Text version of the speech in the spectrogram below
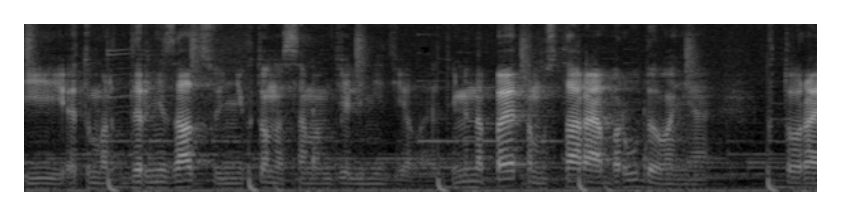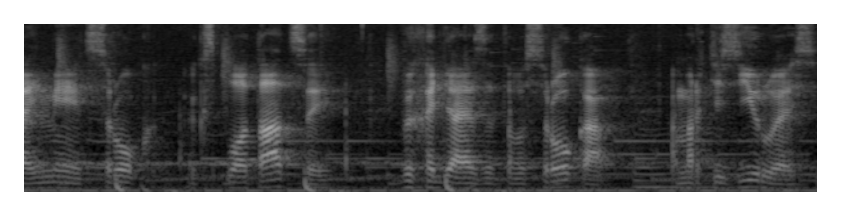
и эту модернизацию никто на самом деле не делает. Именно поэтому старое оборудование, которое имеет срок эксплуатации, выходя из этого срока, амортизируясь,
